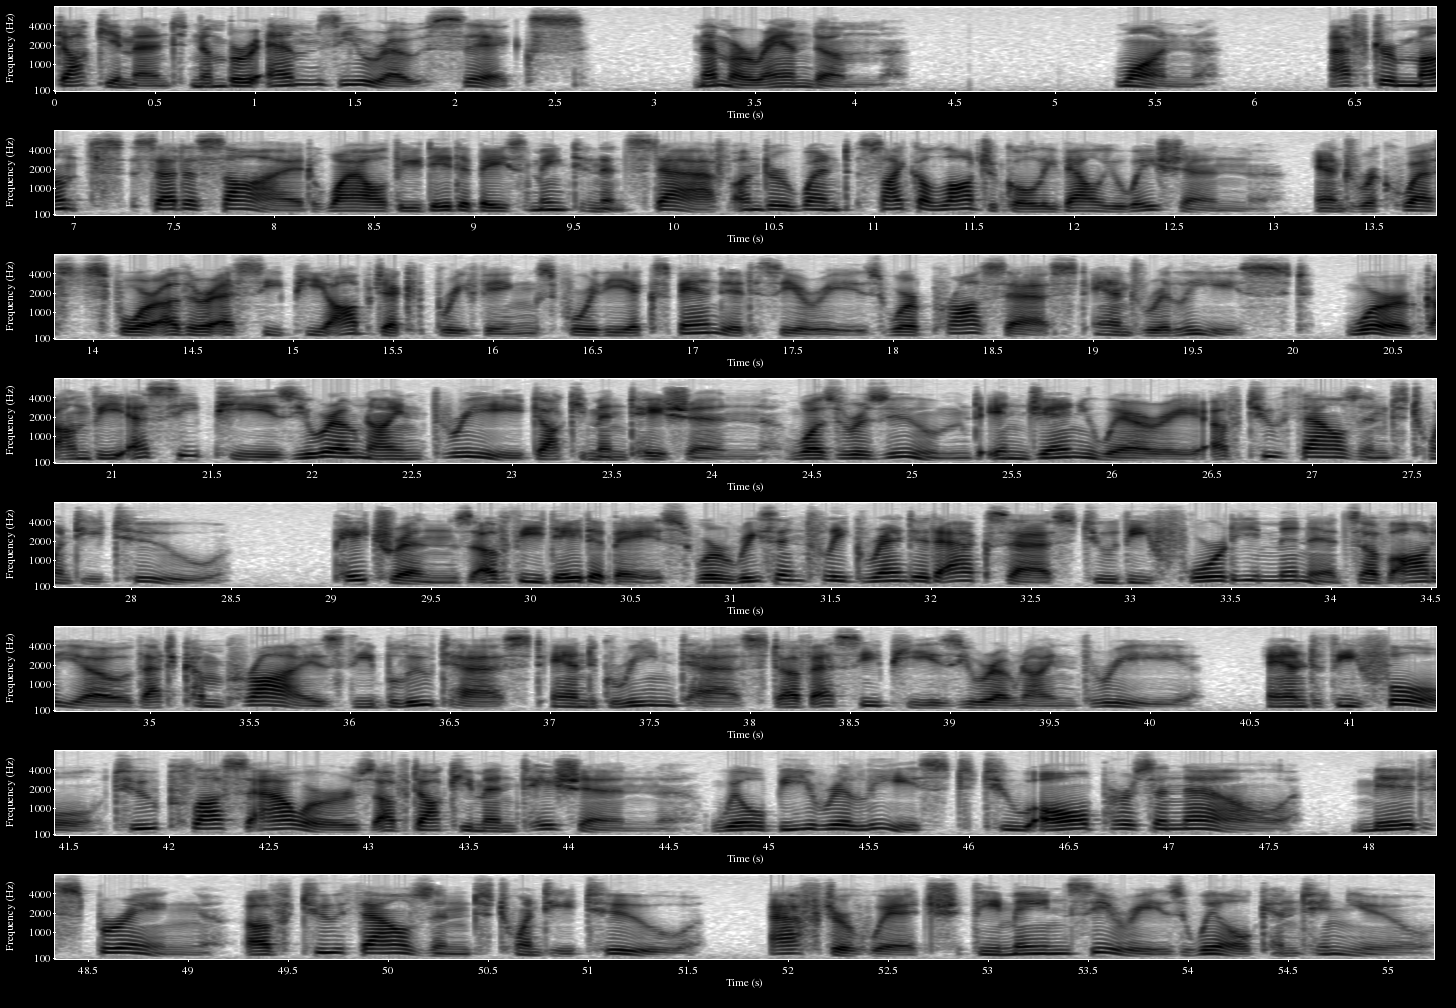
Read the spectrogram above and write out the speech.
Document number M06 Memorandum 1. After months set aside while the database maintenance staff underwent psychological evaluation and requests for other SCP object briefings for the expanded series were processed and released, work on the SCP 093 documentation was resumed in January of 2022. Patrons of the database were recently granted access to the 40 minutes of audio that comprise the blue test and green test of SCP 093, and the full 2 plus hours of documentation will be released to all personnel mid spring of 2022, after which the main series will continue.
